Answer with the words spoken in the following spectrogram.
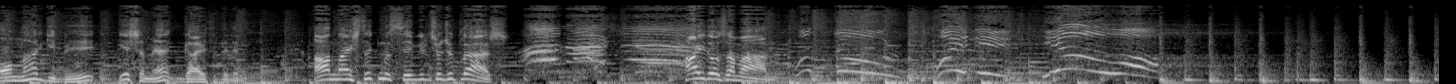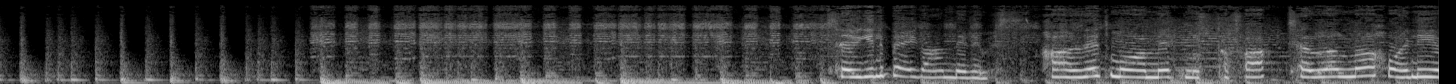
onlar gibi yaşamaya gayret edelim. Anlaştık mı sevgili çocuklar? Anlaştık. Haydi o zaman. Dur. Haydi. Yallah. Sevgili Peygamberimiz Hazreti Muhammed Mustafa sallallahu aleyhi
